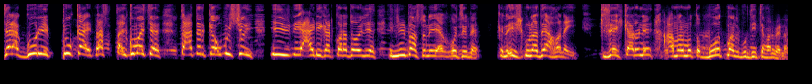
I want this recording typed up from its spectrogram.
যারা গরিব, টুকায় রাস্তায় ঘুমাইছে, তাদেরকে অবশ্যই আইডি কার্ড করা দেওয়া নির্বাচনে করছে না। কিন্তু স্কুলে দেওয়া হয় নাই। সেই কারণে আমার মতো বহুত মানুষ ভোট দিতে পারবে না।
